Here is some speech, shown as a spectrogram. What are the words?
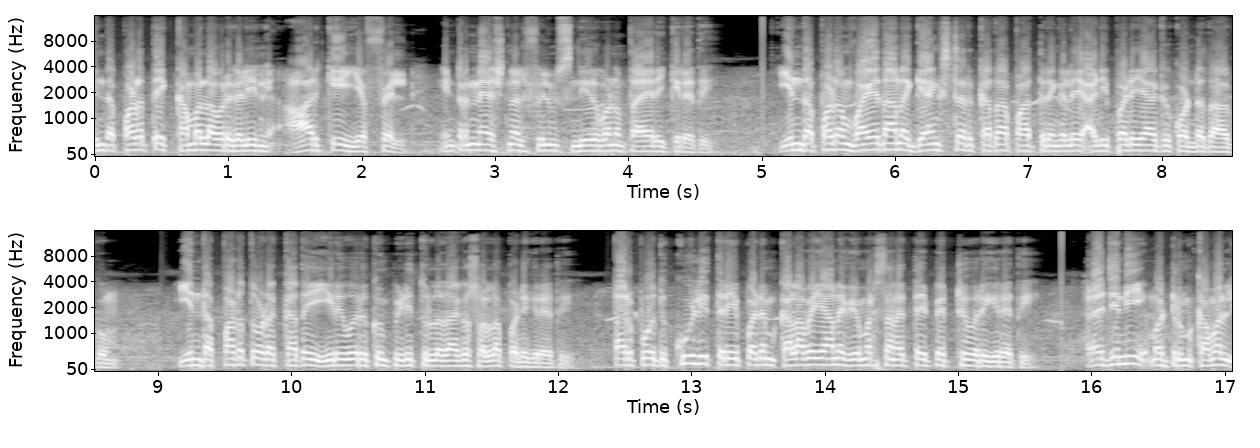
இந்த படத்தை கமல் அவர்களின் ஆர்கேஎஃப்எல் இன்டர்நேஷனல் ஃபிலிம்ஸ் நிறுவனம் தயாரிக்கிறது. இந்த படம் வயதான கேங்ஸ்டர் கதாபாத்திரங்களை அடிப்படையாக கொண்டதாகும். இந்த படத்தோட கதை இருவருக்கும் பிடித்துள்ளதாக சொல்லப்படுகிறது. தற்போது கூலி திரைப்படம் கலவையான விமர்சனத்தை பெற்று வருகிறது. ரஜினி மற்றும் கமல்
